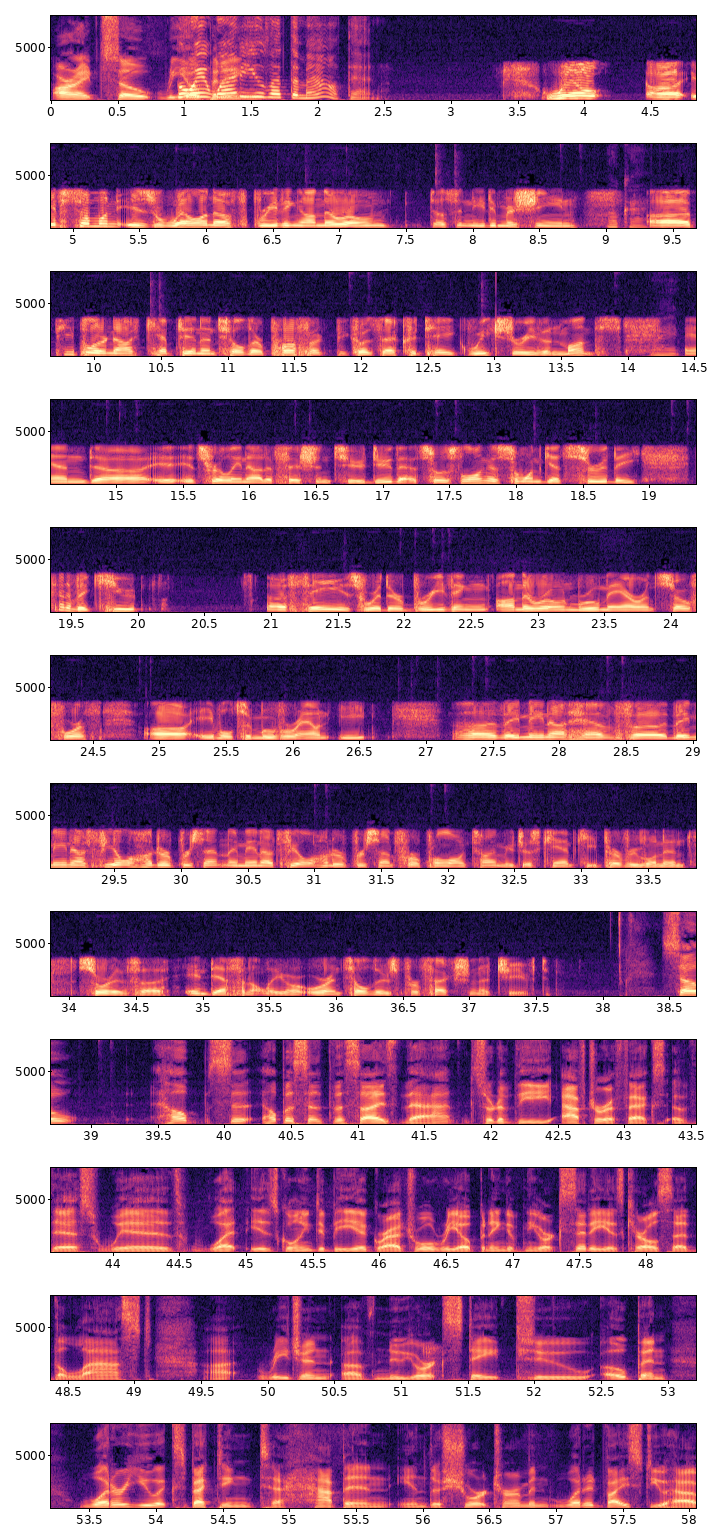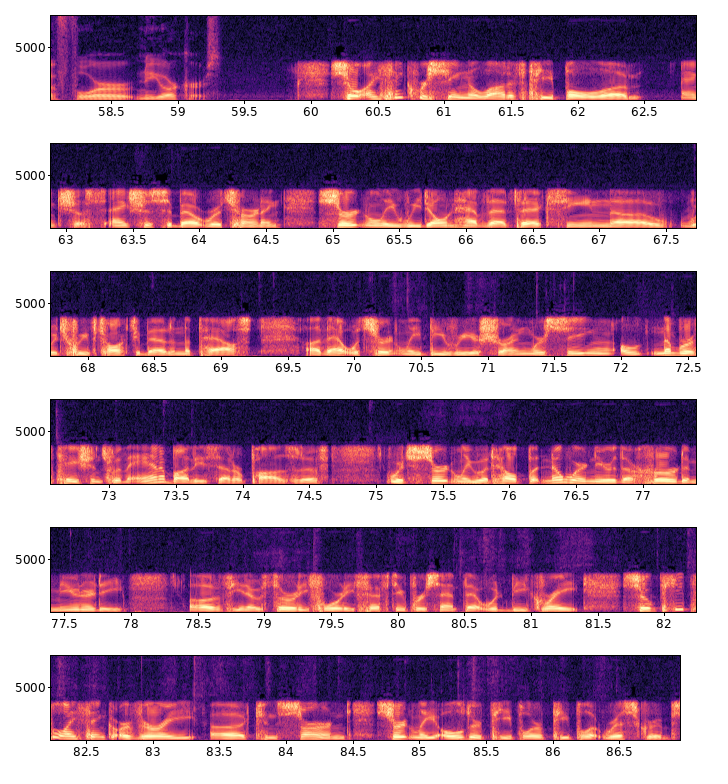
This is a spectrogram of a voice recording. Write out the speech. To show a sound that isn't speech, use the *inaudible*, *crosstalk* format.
All right. So reopening. But wait, why do you let them out then? Well, uh, if someone is well enough breathing on their own, doesn't need a machine, okay. uh, people are not kept in until they're perfect because that could take weeks or even months. Right. And uh, it, it's really not efficient to do that. So as long as someone gets through the kind of acute uh, phase where they're breathing on their own room air and so forth, uh, able to move around, eat, uh, they may not have uh, they may not feel 100% and they may not feel 100% for a prolonged time. You just can't keep everyone in sort of uh, indefinitely or, or until there's perfection achieved. So help help us synthesize that sort of the after effects of this with what is going to be a gradual reopening of New York City. As Carol said the last uh, region of New York state to open what are you expecting to happen in the short term, and what advice do you have for New Yorkers? So I think we're seeing a lot of people. Um, anxious, anxious about returning. Certainly, we don't have that vaccine, uh, which we've talked about in the past. Uh, that would certainly be reassuring. We're seeing a number of patients with antibodies that are positive, which certainly would help, but nowhere near the herd immunity of you know 30 40 50 percent that would be great so people i think are very uh, concerned certainly older people or people at risk groups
